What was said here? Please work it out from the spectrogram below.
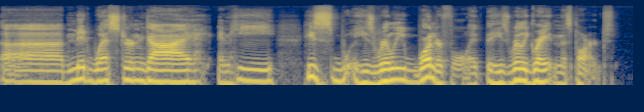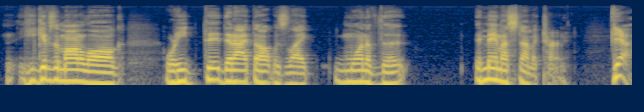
uh, Midwestern guy. And he, he's, he's really wonderful. It, he's really great in this part. He gives a monologue where he did that I thought was like one of the, it made my stomach turn. yeah.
